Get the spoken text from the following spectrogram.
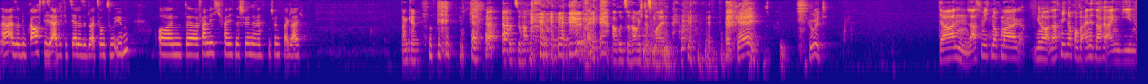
Ja, also du brauchst diese mhm. artifizielle Situation zum Üben. Und äh, fand ich, fand ich eine schöne, einen schönen Vergleich. Danke. ab, und zu ab und zu habe ich das mal. okay, gut. Dann lass mich noch mal, genau, lass mich noch auf eine Sache eingehen.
